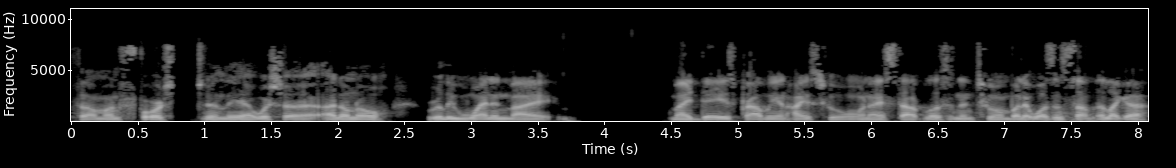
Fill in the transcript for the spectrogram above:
them, unfortunately. I wish I, I don't know really when in my, my days, probably in high school when I stopped listening to them, but it wasn't something like a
